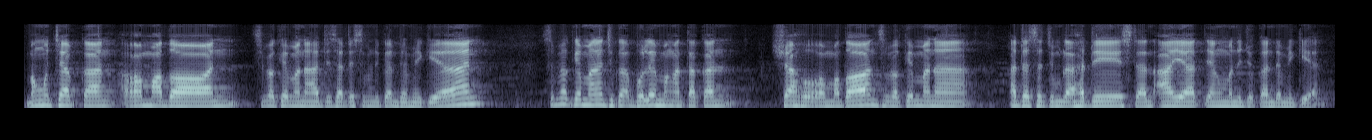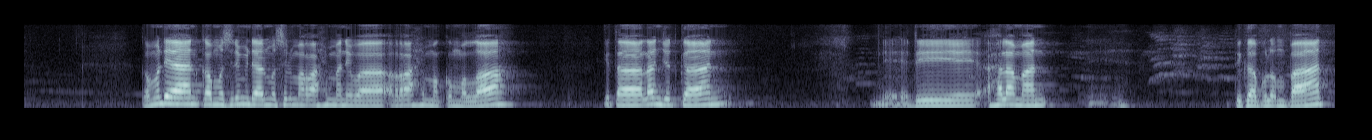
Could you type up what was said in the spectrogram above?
mengucapkan Ramadan sebagaimana hadis-hadis menunjukkan demikian sebagaimana juga boleh mengatakan syahrul Ramadan sebagaimana ada sejumlah hadis dan ayat yang menunjukkan demikian. Kemudian kaum muslimin dan muslimah rahimani wa rahimakumullah kita lanjutkan di halaman 34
